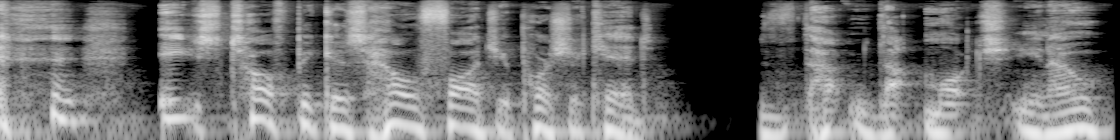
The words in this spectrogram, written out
it's tough because how far do you push a kid that, that much, you know?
